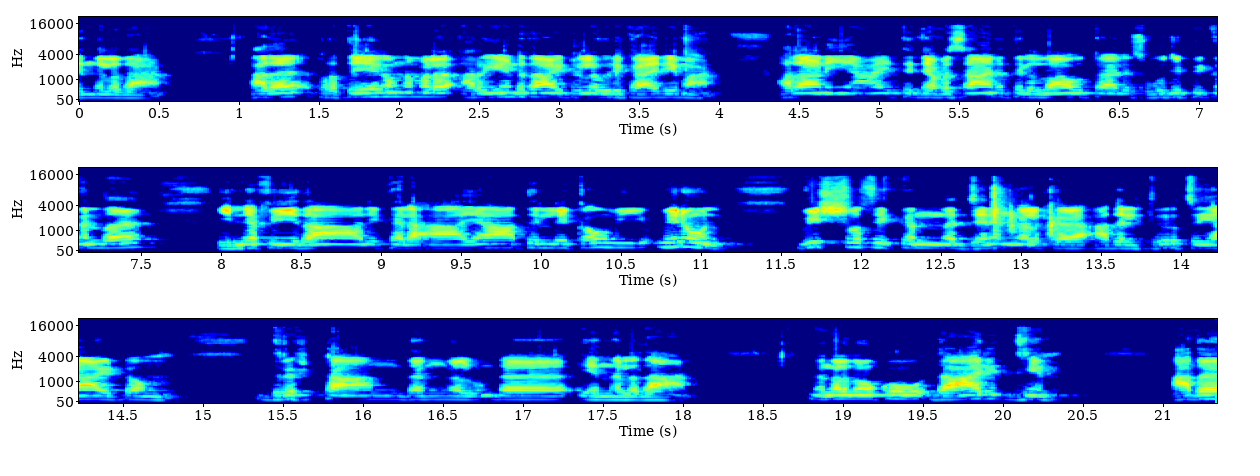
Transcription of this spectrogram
എന്നുള്ളതാണ്. അത് പ്രത്യേകം നമ്മൾ അറിയേണ്ടതായിട്ടുള്ള ഒരു കാര്യമാണ്. അതാണ് ഈ ആയത്തിന്റെ അവസാനത്തിൽ അള്ളാഹു താല സൂചിപ്പിക്കുന്നത് ഇന്നഫീദാലിക്കല ആയാത്തിൽ ലിഖൗമി വിശ്വസിക്കുന്ന ജനങ്ങൾക്ക് അതിൽ തീർച്ചയായിട്ടും ദൃഷ്ടാന്തങ്ങളുണ്ട് എന്നുള്ളതാണ്. നിങ്ങൾ നോക്കൂ ദാരിദ്ര്യം അത്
